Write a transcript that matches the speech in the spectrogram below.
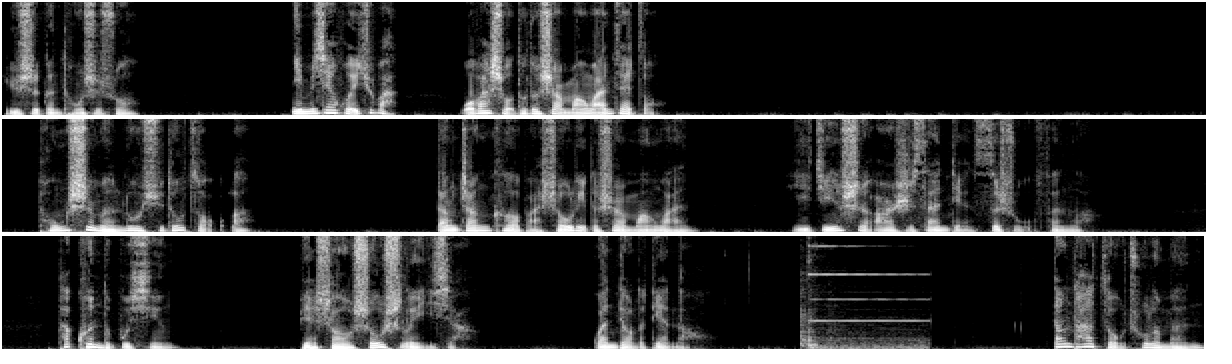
于是跟同事说。你们先回去吧，我把手头的事儿忙完再走。同事们陆续都走了。当张克把手里的事儿忙完，已经是二十三点四十五分了。他困得不行，便稍收拾了一下，关掉了电脑。当他走出了门，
